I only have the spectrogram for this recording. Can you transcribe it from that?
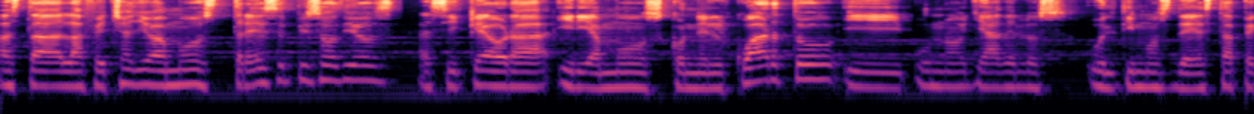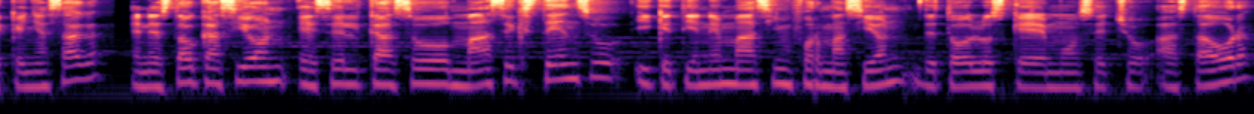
Hasta la fecha llevamos tres episodios, así que ahora iríamos con el cuarto y uno ya de los últimos de esta pequeña saga. En esta ocasión es el caso más extenso y que tiene más información de todos los que hemos hecho hasta ahora,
